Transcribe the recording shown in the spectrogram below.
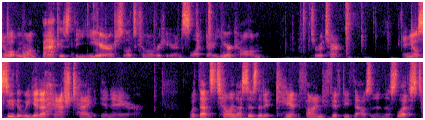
And what we want back is the year, so let's come over here and select our year column to return and you'll see that we get a hashtag NAR. What that's telling us is that it can't find 50,000 in this list.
